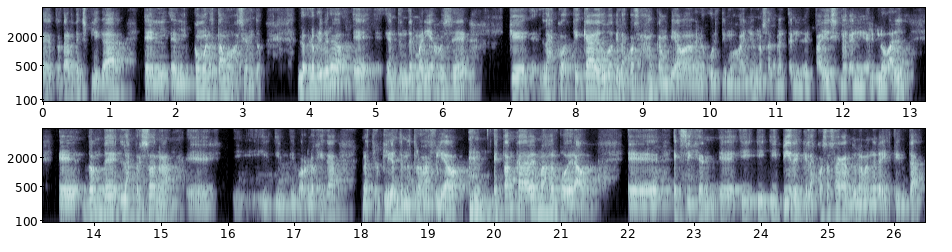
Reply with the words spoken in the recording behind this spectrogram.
eh, tratar de explicar el, el, cómo lo estamos haciendo. Lo, lo primero, entender, María José, que, las, que cabe duda que las cosas han cambiado en los últimos años, no solamente a nivel país, sino que a nivel global. Eh, donde las personas, eh, y, por lógica nuestros clientes, nuestros afiliados, están cada vez más empoderados. Eh, exigen y, piden que las cosas se hagan de una manera distinta.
